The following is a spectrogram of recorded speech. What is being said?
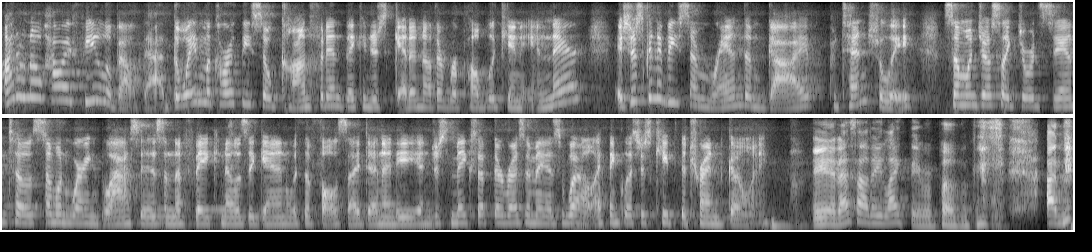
I don't know how I feel about that. The way McCarthy's so confident they can just get another Republican in there, it's just gonna be some random guy, potentially. Someone just like George Santos, someone wearing glasses and the fake nose again with a false identity and just makes up their resume as well. I think let's just keep the trend going. Yeah, that's how they like their Republicans. I mean,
